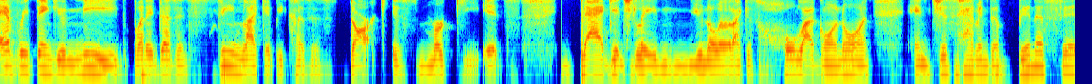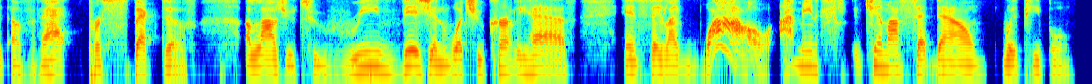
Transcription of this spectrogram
everything you need, but it doesn't seem like it because it's dark, it's murky, it's baggage laden, you know, like it's a whole lot going on. And just having the benefit of that perspective allows you to revision what you currently have and say like wow i mean kim i've sat down with people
